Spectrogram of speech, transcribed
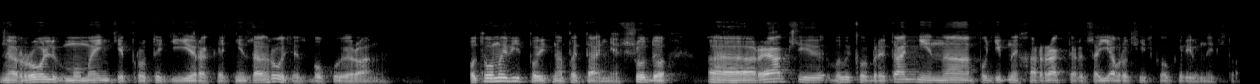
роль в моменті протидії ракетній загрозі з боку Ірану. От вам і відповідь на питання щодо реакції Великої Британії на подібний характер заяв російського керівництва.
